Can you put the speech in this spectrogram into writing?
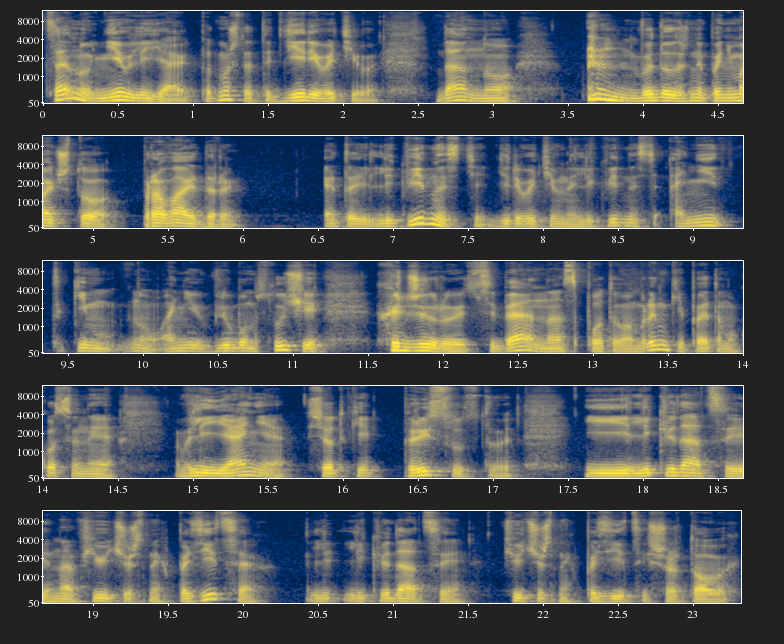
цену не влияют, потому что это деривативы. Да? Но вы должны понимать, что провайдеры этой ликвидности, деривативной ликвидности, они таким, ну, они в любом случае хеджируют себя на спотовом рынке, поэтому косвенные влияния все-таки присутствуют. И ликвидации на фьючерсных позициях, ликвидации фьючерсных позиций шортовых,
